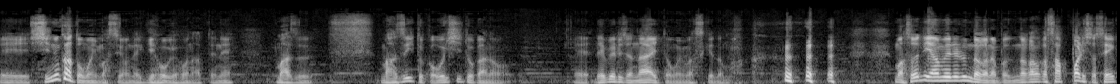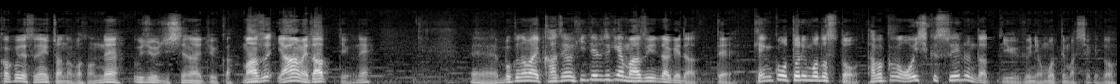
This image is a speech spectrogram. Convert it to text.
えー死ぬかと思いますよね。ゲホゲホなってね。まず、まずいとか美味しいとかの、えーレベルじゃないと思いますけども。まあ、それでやめれるんだから、やっぱ、なかなかさっぱりした性格ですね、ちゃんなかさんね。うじうじしてないというか、まずい、やめたっていうね。えー僕の場合、風邪をひいてるときはまずいだけだって、健康を取り戻すと、タバコが美味しく吸えるんだっていうふうに思ってましたけど、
